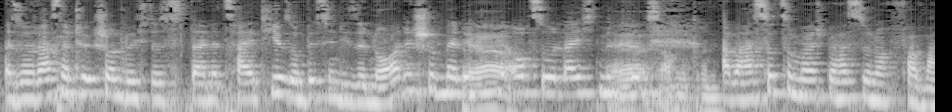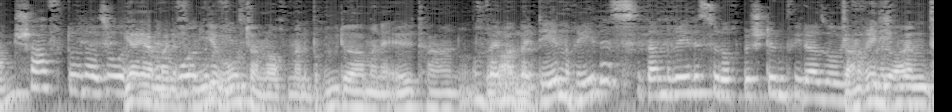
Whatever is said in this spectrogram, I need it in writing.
also du hast natürlich schon durch das, deine Zeit hier so ein bisschen diese nordische Melodie ja. auch so leicht mit, ja, drin. Ist auch mit drin. Aber hast du zum Beispiel, hast du noch Verwandtschaft oder so? Ja, ja, meine Familie wohnt da noch, meine Brüder, meine Eltern und, und so. wenn alle. du mit denen redest, dann redest du doch bestimmt wieder so. Dann rede ich mit,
